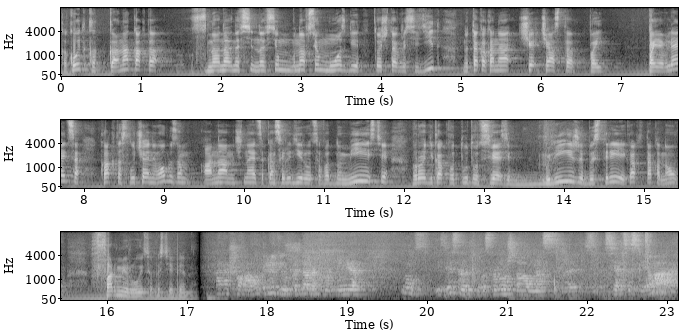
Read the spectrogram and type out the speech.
Какой-то, как, она как-то на, на, на, всем, на, всем, мозге точно так же сидит, но так как она часто появляется, как-то случайным образом она начинается консолидироваться в одном месте, вроде как вот тут вот связи ближе, быстрее, и как-то так оно формируется постепенно. Хорошо, а вот люди, у которых, например, ну, известно в основном, что у нас э, сердце слева, а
